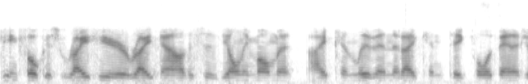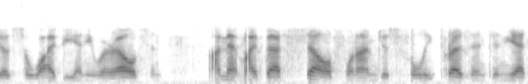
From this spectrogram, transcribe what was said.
being focused right here, right now. This is the only moment I can live in that I can take full advantage of. So why be anywhere else? And I'm at my best self when I'm just fully present. And yet,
